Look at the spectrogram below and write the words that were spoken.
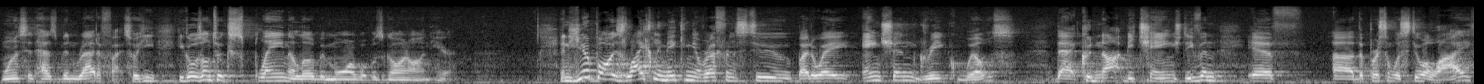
once it has been ratified. So he, he goes on to explain a little bit more what was going on here. And here Paul is likely making a reference to, by the way, ancient Greek wills that could not be changed, even if uh, the person was still alive.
